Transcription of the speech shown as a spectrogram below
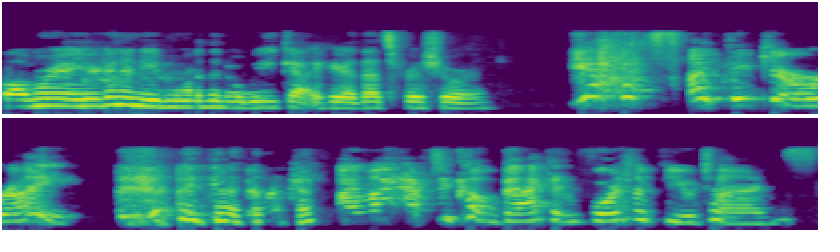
well, Maria, you're going to need more than a week out here. That's for sure. Yes, I think you're right. I think you're right. I might have to come back and forth a few times.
